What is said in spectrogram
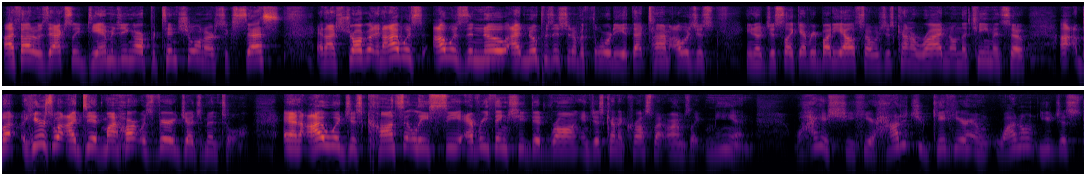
I thought it was actually damaging our potential and our success. And I struggled. And I was I was in no I had no position of authority at that time. I was just you know just like everybody else. I was just kind of riding on the team. And so, uh, but here's what I did. My heart was very judgmental, and I would just constantly see everything she did wrong and just kind of cross my arms like, man. Why is she here? How did you get here? And why don't you just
